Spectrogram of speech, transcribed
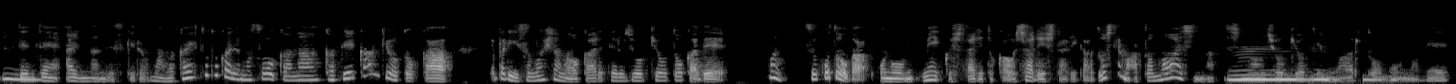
全然ありなんですけど、うん、まあ若い人とかでもそうかな、家庭環境とか、やっぱりその人の置かれてる状況とかで、まあそういうことが、このメイクしたりとかおしゃれしたりがどうしても後回しになってしまう状況っていうのはあると思うので、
